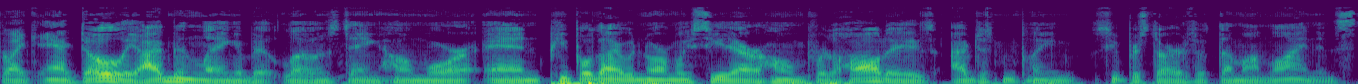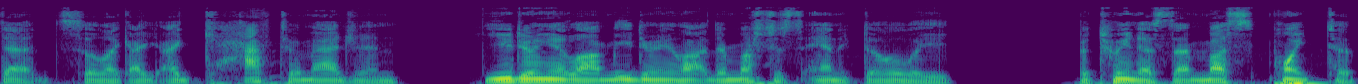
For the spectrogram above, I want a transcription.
like anecdotally, I've been laying a bit low and staying home more, and people that I would normally see that are home for the holidays, I've just been playing Superstars with them online instead. So, like, I, I have to imagine you doing it a lot, me doing it a lot. There must just anecdotally between us that must point to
